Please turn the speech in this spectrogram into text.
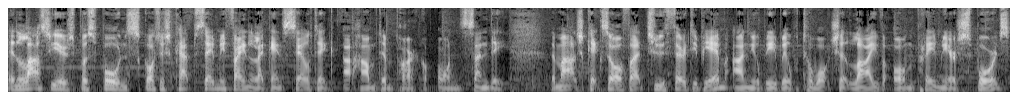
in last year's postponed Scottish Cup semi-final against Celtic at Hampden Park on Sunday. The match kicks off at 2.30pm and you'll be able to watch it live on Premier Sports.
